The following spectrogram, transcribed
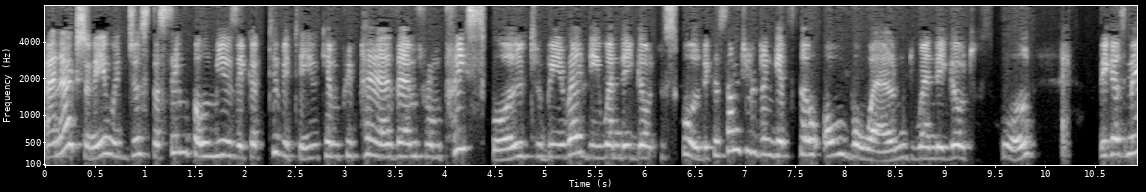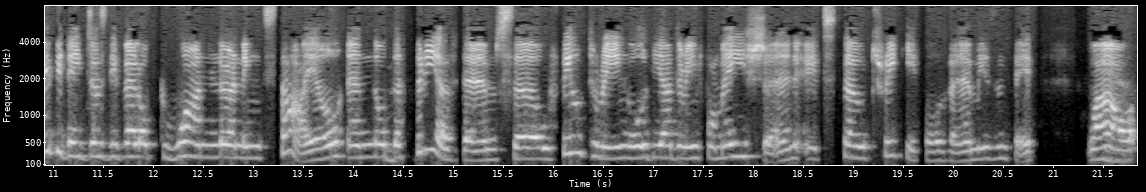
And actually, with just a simple music activity, you can prepare them from preschool to be ready when they go to school. Because some children get so overwhelmed when they go to school because maybe they just developed one learning style and not the three of them. So filtering all the other information, it's so tricky for them, isn't it? Wow,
